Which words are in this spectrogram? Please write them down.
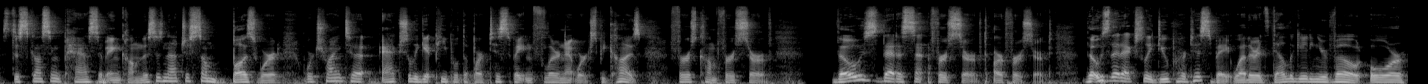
It's discussing passive income. This is not just some buzzword. We're trying to actually get people to participate in Flare networks because first come, first serve those that are first served are first served. Those that actually do participate, whether it's delegating your vote or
